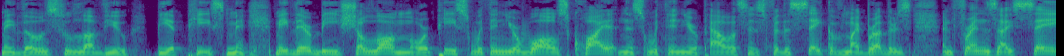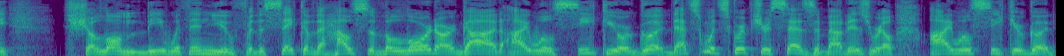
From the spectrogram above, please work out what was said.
May those who love you be at peace. May, may, there be shalom or peace within your walls, quietness within your palaces. For the sake of my brothers and friends, I say, Shalom be within you. For the sake of the house of the Lord our God, I will seek your good. That's what scripture says about Israel. I will seek your good.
